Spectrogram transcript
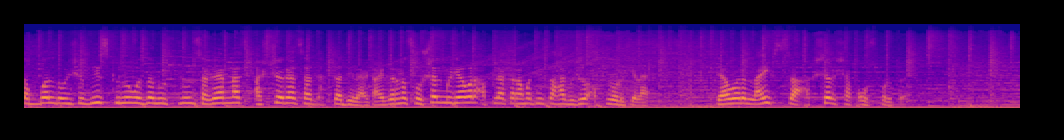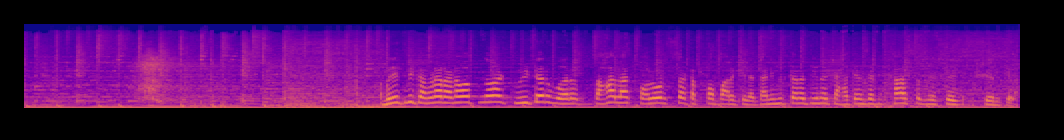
तब्बल दोनशे वीस किलो वजन उचलून सगळ्यांनाच आश्चर्याचा धक्का दिला टायगरनं सोशल मीडियावर आपल्या करामतीचा हा व्हिडिओ अपलोड केला आहे त्यावर लाईक्सचा अक्षरशः पाऊस पडतोय. अभिनेत्री कंगना राणावतनं ट्विटरवर दहा लाख फॉलोअर्सचा टप्पा पार केला. त्यानिमित्तानं तिनं चाहत्यांसाठी खास मेसेज शेअर केला.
